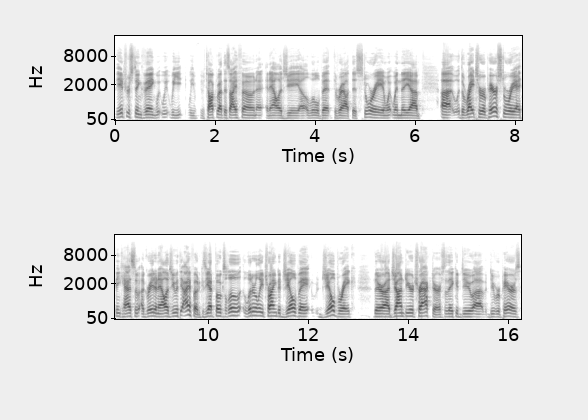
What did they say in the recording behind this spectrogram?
the interesting thing we we we've talked about this iPhone analogy a little bit throughout this story, and when the uh, uh, the right to repair story, I think, has a great analogy with the iPhone because you had folks li- literally trying to jailbait, jailbreak their uh, John Deere tractor so they could do uh, do repairs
